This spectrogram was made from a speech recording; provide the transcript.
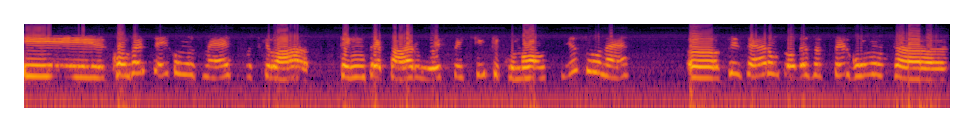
e conversei com os médicos que lá têm um preparo específico no autismo, né? Uh, fizeram todas as perguntas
